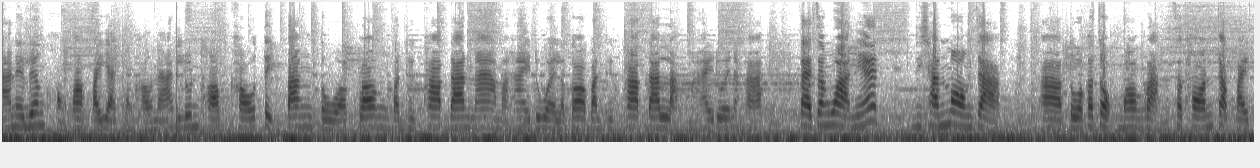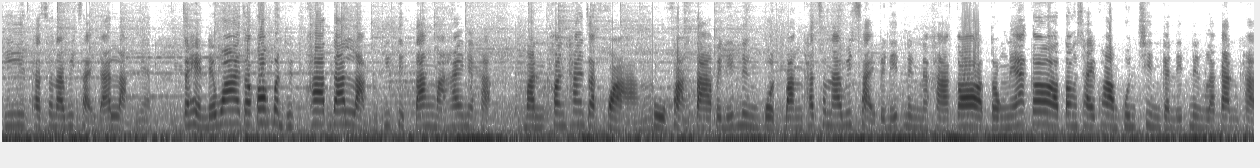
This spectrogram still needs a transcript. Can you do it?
นะในเรื่องของความประหยัดของเขานะ รุ่นท็อปเขาติดตั้งตัวกล้องบันทึกภาพด้านหน้ามาให้ด้วย แล้วก็บันทึกภาพด้านหลังมาให้ด้วยนะคะ แต่จังหวะเนี้ยดิฉันมองจากอ่าตัวกระจกมองหลังสะท้อนกลับไปที่ทัศนวิสัยด้านหลังเนี่ย จะเห็นได้ว่าเจ้ากล้องบันทึกภาพด้านหลังที่ติดตั้งมาให้เนี่ยค่ะมันค่อนข้างจะขวางหูขวางตาไปนิดนึงบดบังทัศนวิสัยไปนิดนึงนะคะ ก็ตรงเนี้ยก็ต้องใช้ความคุ้นชินกันนิดนึงละกันค่ะ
